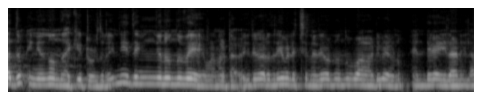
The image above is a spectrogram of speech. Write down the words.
അതും ഇങ്ങനെ നന്നാക്കി ഇട്ട് കൊടുത്തിട്ട് ഇനി ഇതിങ്ങനെ ഒന്ന് വേവണം കേട്ടോ. ഇത് വെറുതെ വെളിച്ചെണ്ണ ഒന്ന് വാടി വേണം എന്റെ കയ്യിലാണില്ല.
